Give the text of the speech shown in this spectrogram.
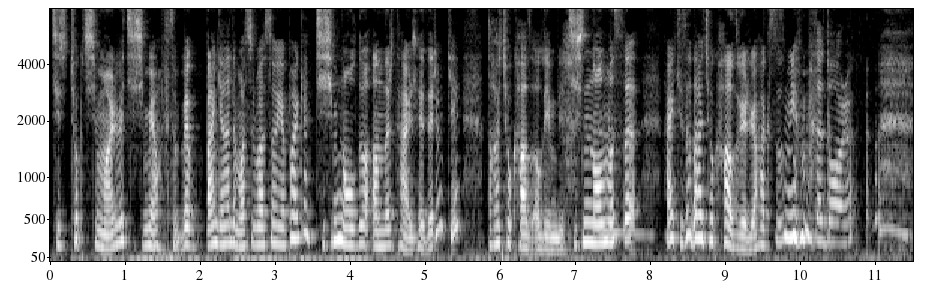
çiş, çok çişim vardı ve çişimi yaptım. Ve ben genelde mastürbasyon yaparken çişimin olduğu anları tercih ederim ki daha çok haz alayım diye. Çişinin olması herkese daha çok haz veriyor. Haksız mıyım? Da doğru.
